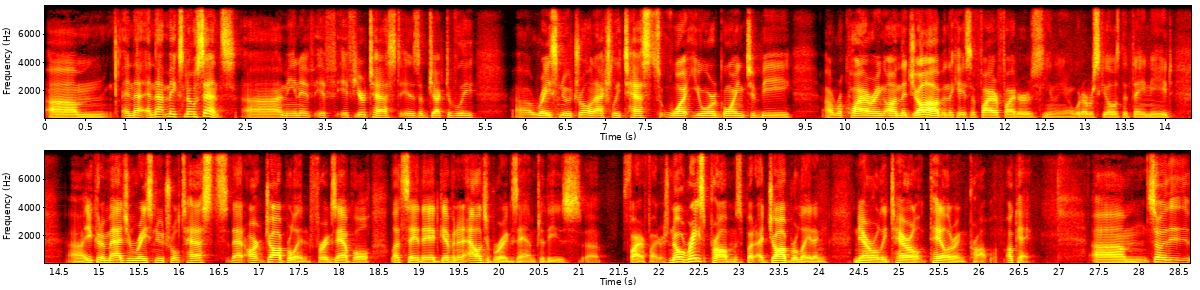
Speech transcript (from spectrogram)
Um, and that and that makes no sense. Uh, I mean, if, if if your test is objectively uh, race neutral and actually tests what you're going to be uh, requiring on the job in the case of firefighters, you know, you know whatever skills that they need. Uh, you could imagine race neutral tests that aren't job related. For example, let's say they had given an algebra exam to these uh, firefighters. No race problems, but a job relating, narrowly tar- tailoring problem. Okay. Um, so th-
